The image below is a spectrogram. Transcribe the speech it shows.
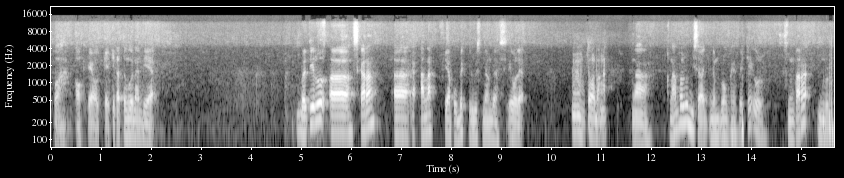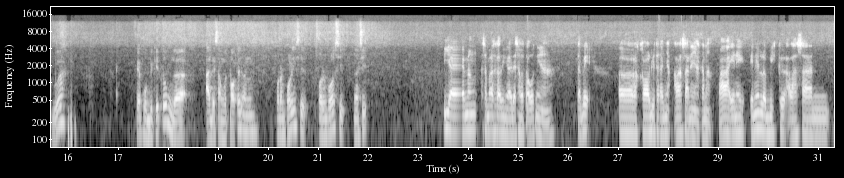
Wah, oke okay, oke. Okay. Kita tunggu nanti ya. Berarti lu uh, sekarang uh, anak via publik 2019, iya ya? Hmm, betul banget. Nah, kenapa lu bisa nyemplung ke FVC, Ul? Sementara menurut gua via publik itu nggak ada sangkut pautnya dengan foreign policy, foreign policy, nggak sih? Iya, emang sama sekali nggak ada sangkut pautnya. Tapi uh, kalau ditanya alasannya kenapa, ini ini lebih ke alasan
